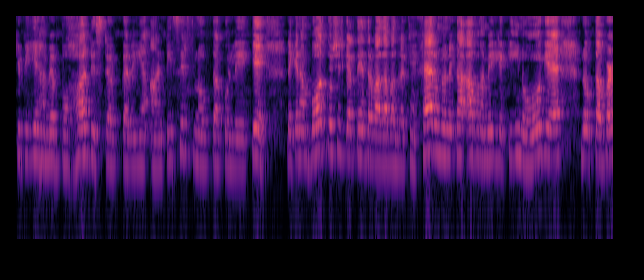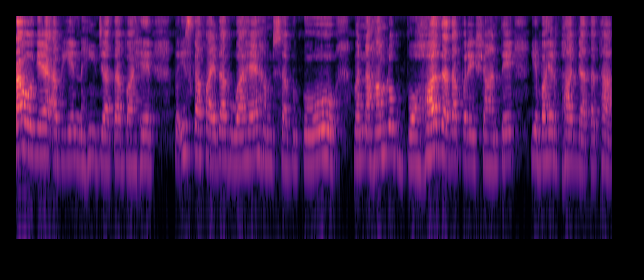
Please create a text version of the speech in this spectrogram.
क्योंकि ये हमें बहुत डिस्टर्ब कर रही हैं आंटी सिर्फ़ नोबिता को लेके। लेकिन हम बहुत कोशिश करते हैं दरवाज़ा बंद रखें। खैर उन्होंने कहा अब हमें यकीन हो गया है नोबिता बड़ा हो गया अब ये नहीं जाता बाहर। तो इसका फ़ायदा हुआ है हम सबको, वरना हम लोग बहुत ज़्यादा परेशान थे, ये बाहर भाग जाता था।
